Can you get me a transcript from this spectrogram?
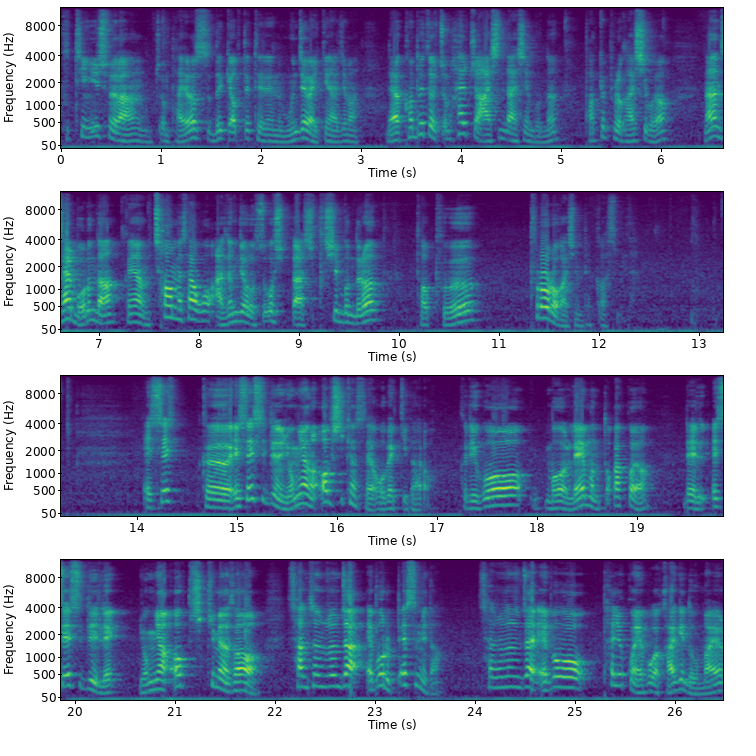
부팅 이슈랑 좀 바이오스 늦게 업데이트되는 문제가 있긴 하지만 내가 컴퓨터를 좀 할 줄 아신다 하시는 분은 박격포로 가시고요. 나는 잘 모른다. 그냥 처음에 사고 안정적으로 쓰고 싶다 싶으신 분들은 터프 프로로 가시면 될 것 같습니다. SS, 그 SSD는 용량을 업 시켰어요 500기가로. 그리고 뭐 램은 똑같고요. 근데 SSD 램, 용량 업 시키면서 삼성전자 Evo를 뺐습니다 삼성전자 에보 860 에보가 가격이 너무 많이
